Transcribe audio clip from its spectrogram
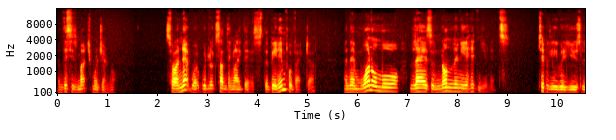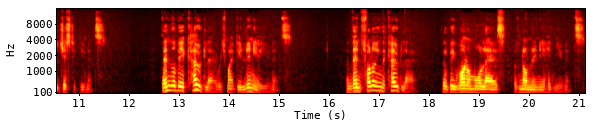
And this is much more general. So our network would look something like this. There'd be an input vector and then one or more layers of nonlinear hidden units. Typically we'll use logistic units. Then there'll be a code layer, which might be linear units. And then following the code layer, there'll be one or more layers of nonlinear hidden units.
